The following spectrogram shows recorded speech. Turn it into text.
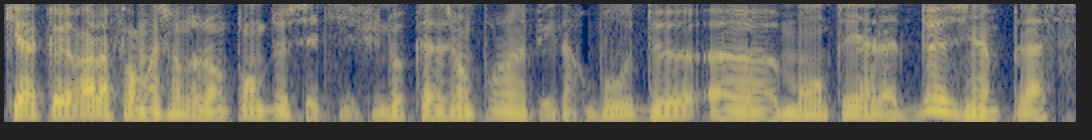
qui accueillera la formation de l'entente de Sétif. Une occasion pour l'Olympique d'Arbou de euh, monter à la deuxième place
